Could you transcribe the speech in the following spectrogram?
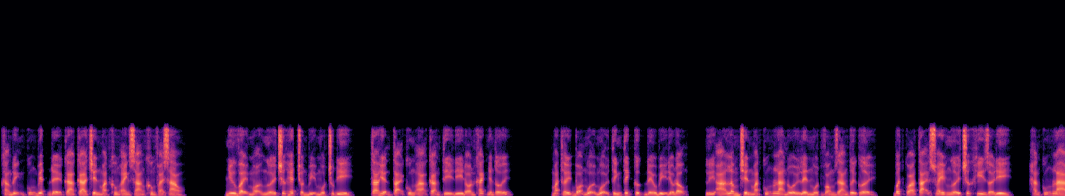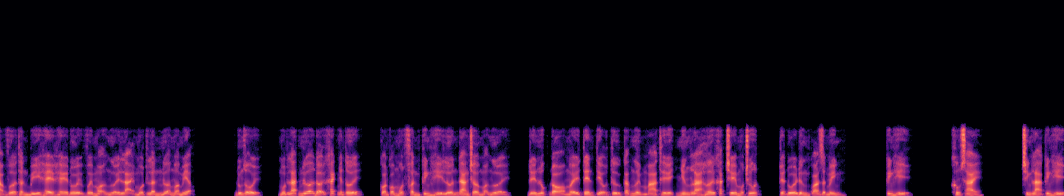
khẳng định cũng biết để ca ca trên mặt không ánh sáng không phải sao. Như vậy mọi người trước hết chuẩn bị một chút đi, ta hiện tại cùng ạ cạn tỷ đi đón khách nhân tới. Mắt thấy bọn mội mội tính tích cực đều bị điều động, lý á lâm trên mặt cũng là nổi lên một vòng dáng tươi cười, bất quá tại xoay người trước khi rời đi hắn cũng là vừa thần bí hề hề đối với mọi người lại một lần nữa mở miệng. Đúng rồi, một lát nữa đợi khách nhân tới, còn có một phần kinh hỉ lớn đang chờ mọi người, đến lúc đó mấy tên tiểu tử các ngươi mà thế nhưng là hơi khắc chế một chút, tuyệt đối đừng quá giật mình. Kinh hỉ? Không sai. Chính là kinh hỉ.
